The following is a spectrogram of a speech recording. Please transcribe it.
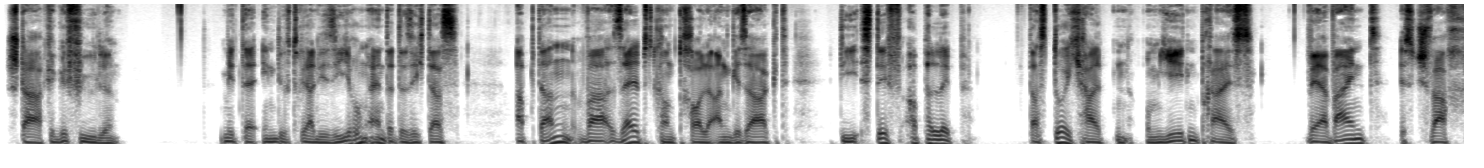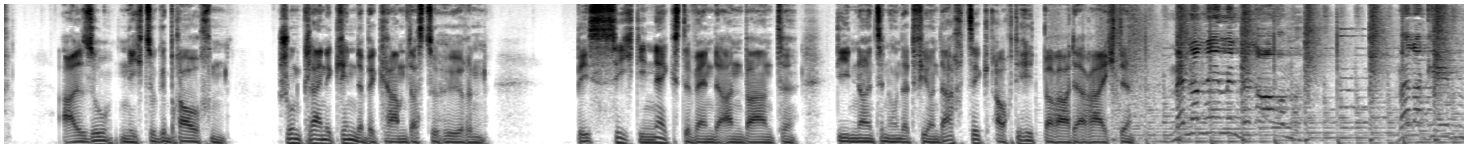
starke Gefühle. Mit der Industrialisierung änderte sich das. Ab dann war Selbstkontrolle angesagt, die Stiff Upper Lip, das Durchhalten um jeden Preis. Wer weint, ist schwach, also nicht zu gebrauchen. Schon kleine Kinder bekamen das zu hören. Bis sich die nächste Wende anbahnte, die 1984 auch die Hitparade erreichte. Männer nehmen den Arm, Männer geben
